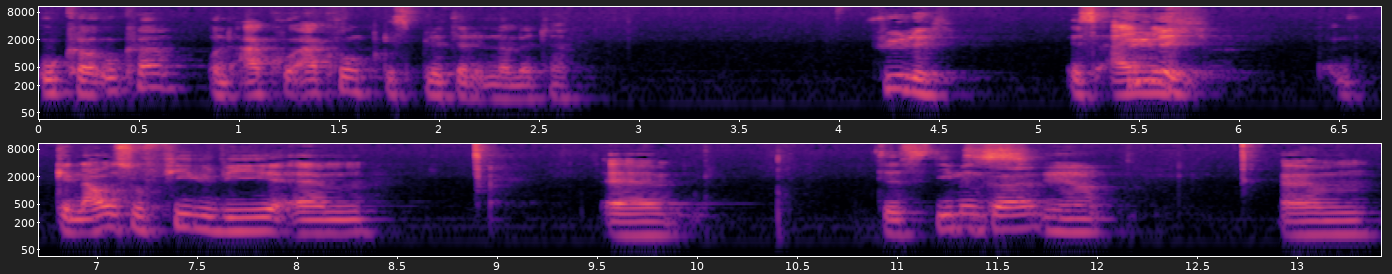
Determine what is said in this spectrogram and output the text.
Uka Uka und Aku Aku gesplittet in der Mitte. Fühle ich. Ist eigentlich ich. genauso viel wie ähm, äh, das Demon Girl. Ja. Ähm,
